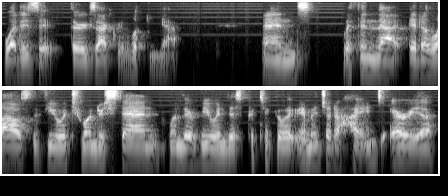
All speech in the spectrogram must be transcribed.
what is it they're exactly looking at. And within that, it allows the viewer to understand when they're viewing this particular image at a heightened area,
